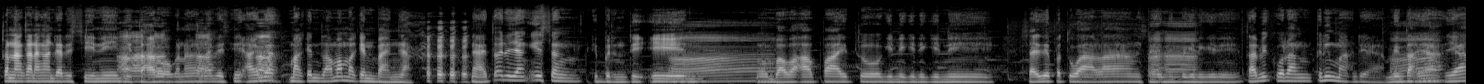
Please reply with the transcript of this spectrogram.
kenang-kenangan dari sini Ah, ditaruh ah, kenangan ah, dari sini. Akhirnya makin lama makin banyak. nah itu ada yang iseng diberhentiin, Ah. membawa apa itu gini gini gini. Saya ini petualang, saya ini Ah. begini gini. Tapi kurang terima dia, mintanya Ah. ya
